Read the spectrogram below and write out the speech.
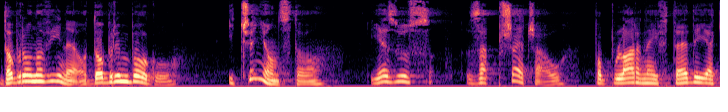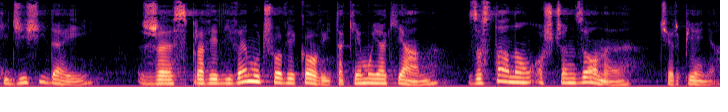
Dobrą nowinę o dobrym Bogu. I czyniąc to, Jezus zaprzeczał popularnej wtedy, jak i dziś idei, że sprawiedliwemu człowiekowi, takiemu jak Jan, zostaną oszczędzone cierpienia.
